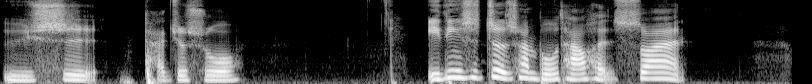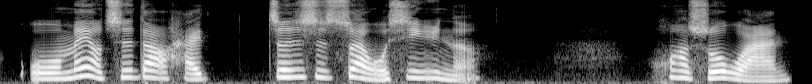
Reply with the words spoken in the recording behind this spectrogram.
于是他就说：“一定是这串葡萄很酸，我没有吃到，还真是算我幸运呢。”话说完，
